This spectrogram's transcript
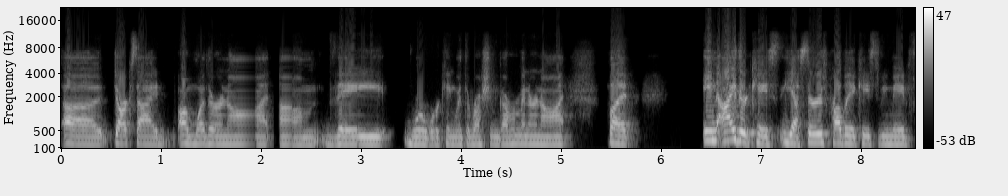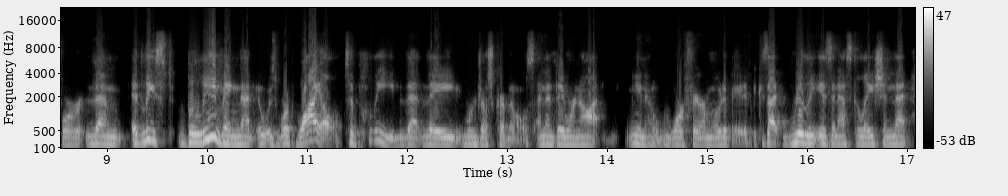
uh, DarkSide on whether or not um, they were working with the Russian government or not. But in either case, yes, there is probably a case to be made for them at least believing that it was worthwhile to plead that they were just criminals and that they were not, you know, warfare motivated, because that really is an escalation that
